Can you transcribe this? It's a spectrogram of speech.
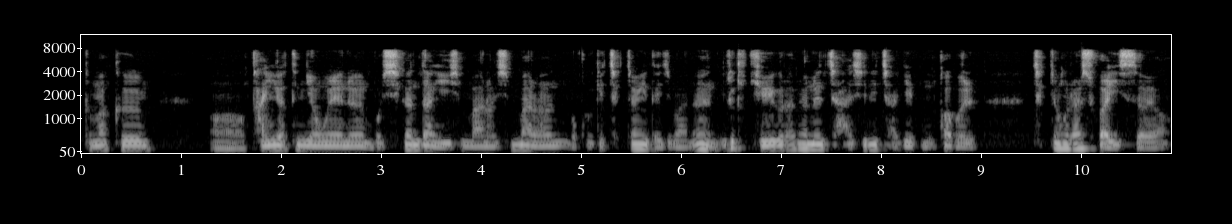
그만큼 어, 강의 같은 경우에는 뭐 시간당 20만원, 10만원 뭐 그렇게 책정이 되지만은 이렇게 기획을 하면은 자신이 자기 몸값을 책정을 할 수가 있어요.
